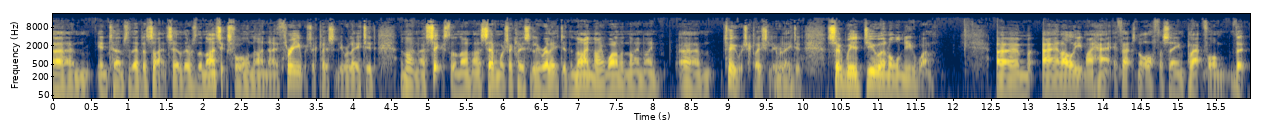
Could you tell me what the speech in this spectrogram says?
um, in terms of their design. So there was the 964 and the 993, which are closely related, the 996, and the 997, which are closely related, the 991 and the 992, which are closely related. So we're due an all new one. Um, and I'll eat my hat if that's not off the same platform that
